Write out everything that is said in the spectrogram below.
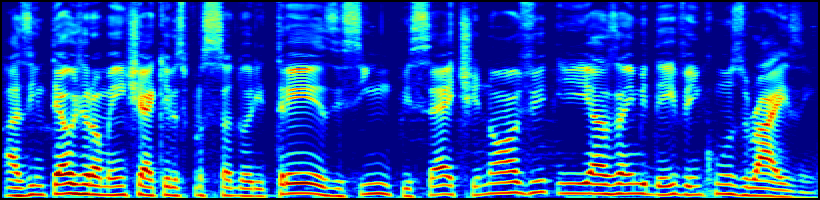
As Intel geralmente é aqueles processadores i3 e 5 5, e 7 e 9. E as AMD vêm com os Ryzen.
